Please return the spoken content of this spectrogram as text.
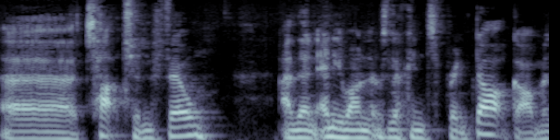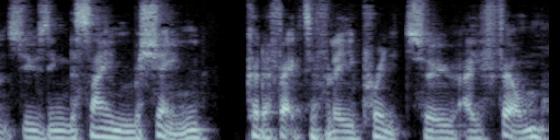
uh, touch and feel. And then anyone that was looking to print dark garments using the same machine could effectively print to a film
